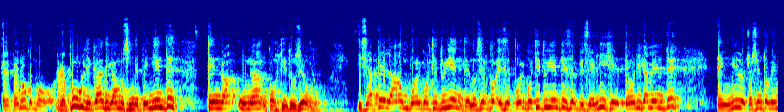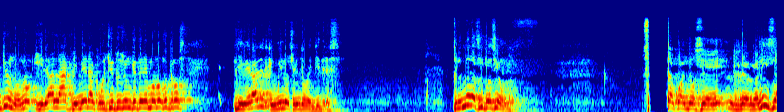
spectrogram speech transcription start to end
el Perú como república, digamos, independiente, tenga una constitución. Y se apela a un poder constituyente, ¿no es cierto? Ese poder constituyente es el que se elige teóricamente en 1821, ¿no? Y da la primera constitución que tenemos nosotros liberal en 1823. Primera situación. Cuando se reorganiza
